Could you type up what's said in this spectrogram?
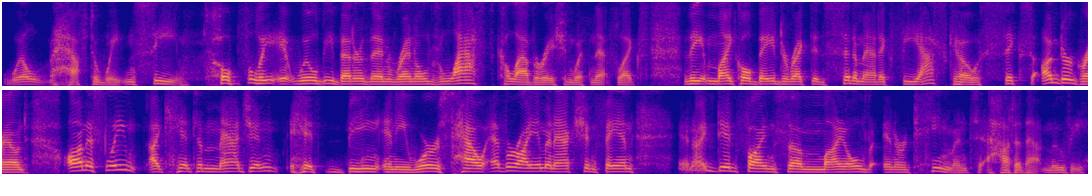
we'll have to wait and see. Hopefully it will be better than Reynolds' last collaboration with Netflix, the Michael Bay-directed cinematic fiasco, Six Underground. Honestly, I can't imagine it being any worse. However, I am an action fan, and I did find some mild entertainment out of that movie.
